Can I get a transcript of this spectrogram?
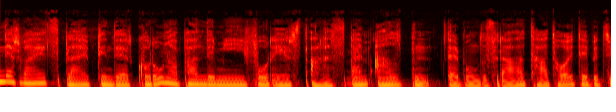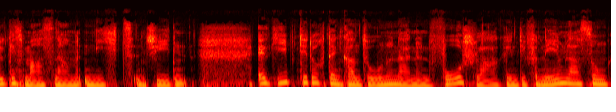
In der Schweiz bleibt in der Corona-Pandemie vorerst alles beim Alten. Der Bundesrat hat heute bezüglich Maßnahmen nichts entschieden. Er gibt jedoch den Kantonen einen Vorschlag in die Vernehmlassung.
